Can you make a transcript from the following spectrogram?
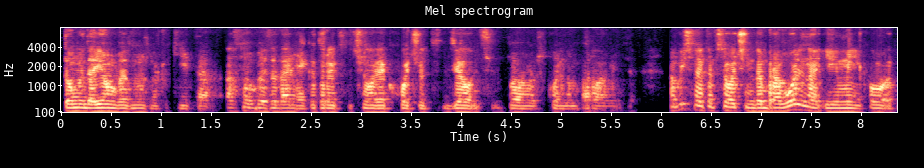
то мы даем, возможно, какие-то особые задания, которые этот человек хочет делать в школьном парламенте. Обычно это все очень добровольно, и мы никого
